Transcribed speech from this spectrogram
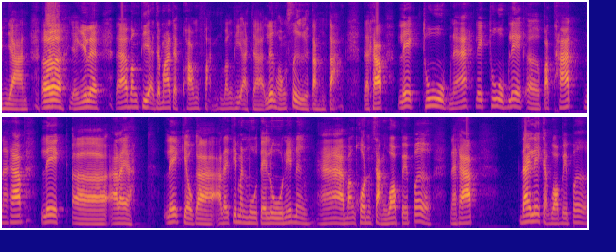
วิญญาณ เออ อย่างนี้เลยนะบางทีอาจจะมาจากความฝัน บางทีอาจจะเรื่องของสื่อต่างๆนะครับ เลขทูบนะเลขทูบเลขเอ่อประทัดนะครับ เลขเอ่ออะไรอะเลขเกี่ยวกับอะไรที่มันมูเตลูนิดนึงอ่าบางคนสั่งวอลเปเปอร์นะครับได้เลขจากวอลเปเปอร์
